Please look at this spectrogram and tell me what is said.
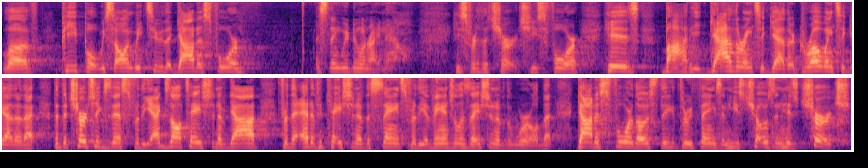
love people. We saw in week two that God is for this thing we're doing right now. He's for the church. He's for his body gathering together, growing together, that, that the church exists for the exaltation of God, for the edification of the saints, for the evangelization of the world. That God is for those th- through things, and he's chosen his church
